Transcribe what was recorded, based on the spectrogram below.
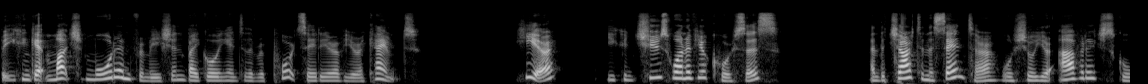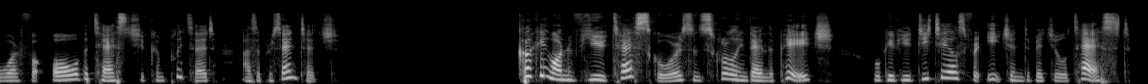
but you can get much more information by going into the reports area of your account. Here, you can choose one of your courses, and the chart in the centre will show your average score for all the tests you've completed as a percentage. Clicking on View Test Scores and scrolling down the page will give you details for each individual test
